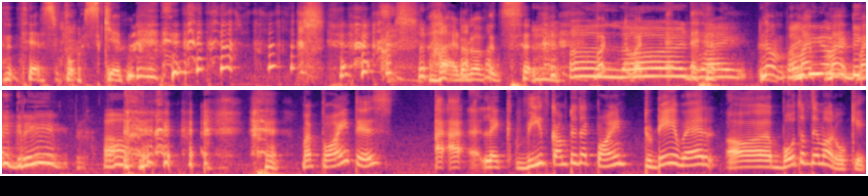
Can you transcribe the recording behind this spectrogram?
There's more skin i don't know if it's oh but- but- lord why No, why my- do you have my- to dig my- a grave ah. my point is I, I like we've come to that point today where uh, both of them are okay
